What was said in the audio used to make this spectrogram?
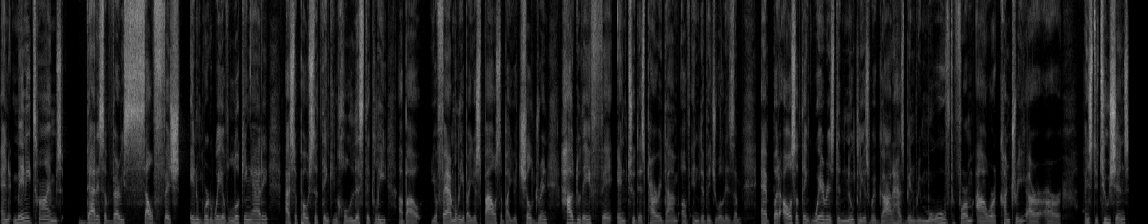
And many times, that is a very selfish, inward way of looking at it, as opposed to thinking holistically about your family, about your spouse, about your children. How do they fit into this paradigm of individualism? And but I also think where is the nucleus where God has been removed from our country, our our institutions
